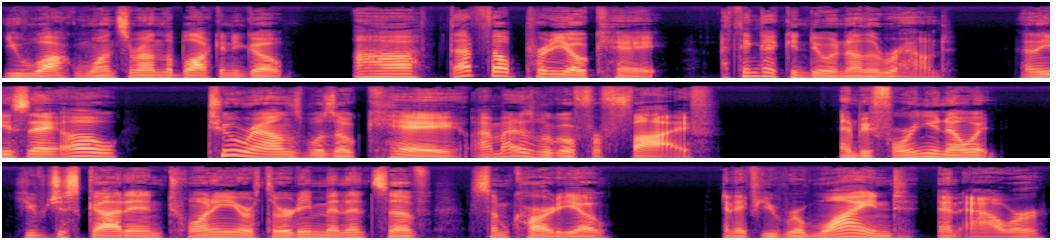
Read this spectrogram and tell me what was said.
you walk once around the block and you go, ah, uh, that felt pretty okay. I think I can do another round. And then you say, oh, two rounds was okay. I might as well go for five. And before you know it, you've just got in 20 or 30 minutes of some cardio. And if you rewind an hour,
